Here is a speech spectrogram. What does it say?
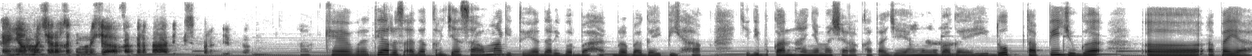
kayaknya masyarakat Indonesia akan tertarik seperti itu Oke, berarti harus ada kerjasama gitu ya dari berbagai, pihak. Jadi bukan hanya masyarakat aja yang mengubah gaya hidup, tapi juga uh, apa ya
